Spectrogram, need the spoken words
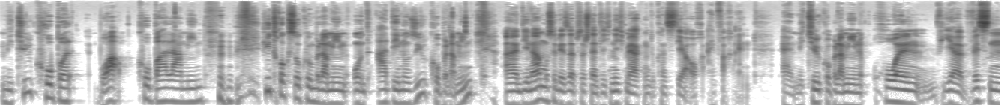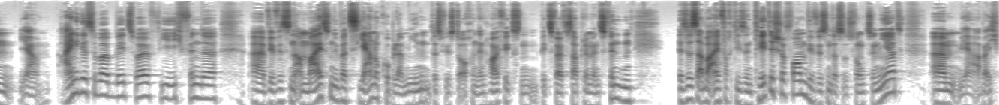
Methylcobal, wow, Cobalamin, Hydroxycobalamin und Adenosylcobalamin. Äh, die Namen musst du dir selbstverständlich nicht merken. Du kannst dir auch einfach ein äh, Methylcobalamin holen. Wir wissen ja einiges über B12, wie ich finde. Äh, wir wissen am meisten über Cyanocobalamin. Das wirst du auch in den häufigsten B12-Supplements finden. Es ist aber einfach die synthetische Form. Wir wissen, dass es funktioniert. Ähm, ja, aber ich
